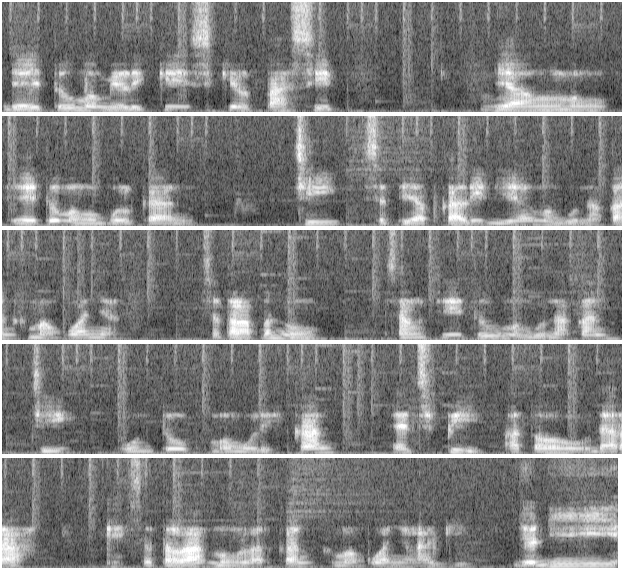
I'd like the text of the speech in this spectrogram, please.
Dia itu memiliki skill pasif yang meng- yaitu mengumpulkan chi setiap kali dia menggunakan kemampuannya. Setelah penuh, sang chi itu menggunakan chi untuk memulihkan HP atau darah. Oke. Setelah mengeluarkan kemampuannya lagi. Jadi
